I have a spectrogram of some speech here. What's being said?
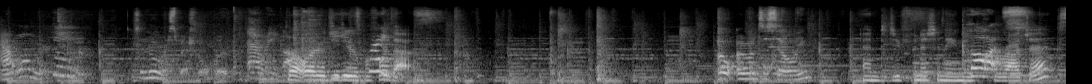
at Walmart. It's a normal special, but. And we got What, what did you do before that? Oh, I went to sewing. And did you finish any new Pots. projects?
